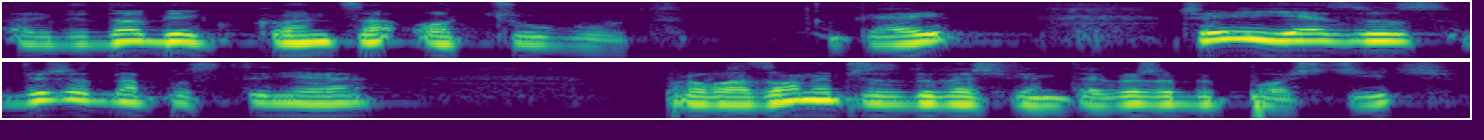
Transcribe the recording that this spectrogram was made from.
A gdy dobiegł końca, odczuł głód. Okay? Czyli Jezus wyszedł na pustynię prowadzony przez Ducha Świętego, żeby pościć.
